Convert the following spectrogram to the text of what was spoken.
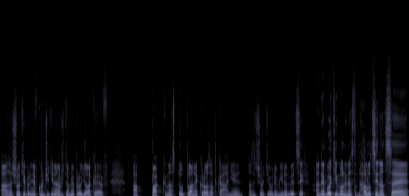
a začalo tě brně v končetinách, že tam neproudila krev a pak nastoupila nekroza tkáně a začalo ti odemírat věci. A nebo ti mohly nastat halucinace,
